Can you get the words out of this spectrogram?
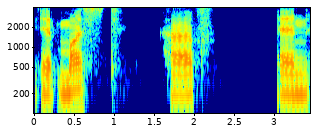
it must have n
